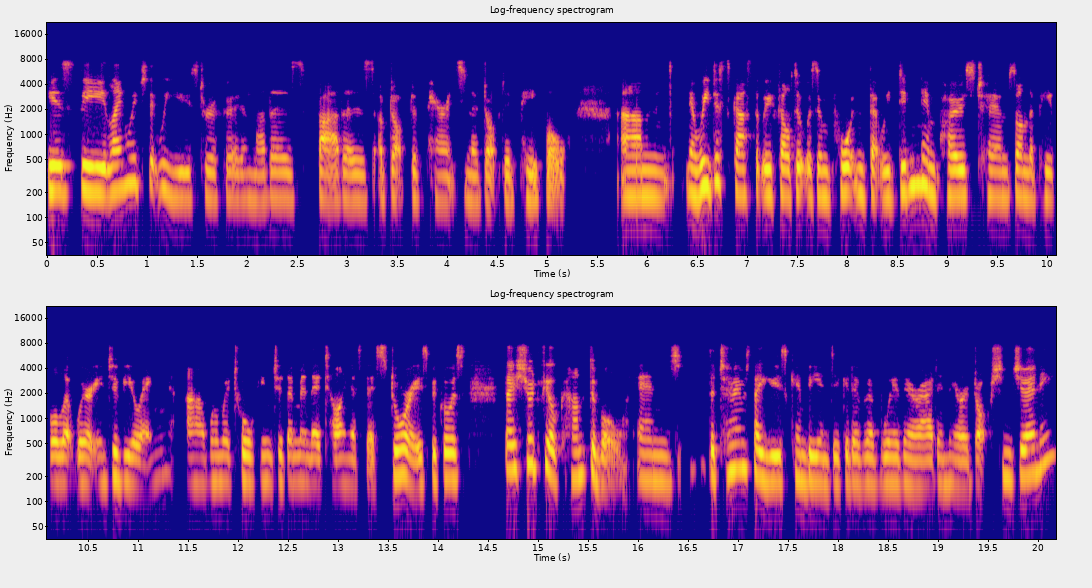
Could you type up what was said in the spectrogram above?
is the language that we use to refer to mothers, fathers, adoptive parents, and adopted people. Um, now, we discussed that we felt it was important that we didn't impose terms on the people that we're interviewing uh, when we're talking to them and they're telling us their stories because they should feel comfortable and the terms they use can be indicative of where they're at in their adoption journey.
